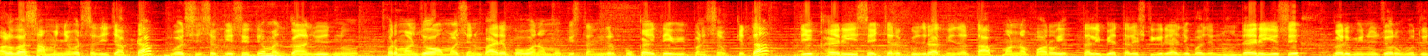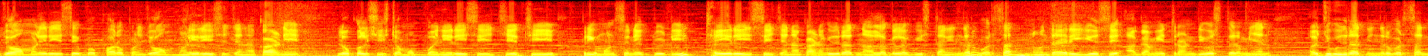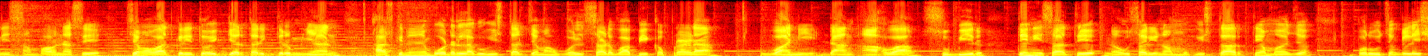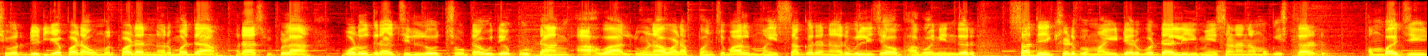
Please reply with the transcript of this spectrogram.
હળવા સામાન્ય વરસાદી ઝાપટા વરસી શકે છે. તેમજ ગાંજવીજનું પ્રમાણ જોવા મળશે અને ભારે પવન અમુક વિસ્તારની અંદર ફૂંકાય તેવી પણ શક્યતા દેખાઈ રહી છે. જ્યારે ગુજરાતની અંદર તાપમાનનો પારો એકતાલીસ બેતાલીસ ડિગ્રી આજુબાજુ નોંધાઈ રહ્યો છે. ગરમીનું જોર વધુ જોવા મળી રહી છે, બફારો પણ જોવા મળી રહ્યો છે, જેના કારણે લોકલ સિસ્ટમો બની રહી છે, જેથી પ્રી મોન્સૂન એક્ટિવિટી થઈ રહી છે, જેના કારણે ગુજરાતના અલગ અલગ વિસ્તારની અંદર વરસાદ નોંધાઈ રહ્યો છે. આગામી ત્રણ દિવસ દરમિયાન હજુ ગુજરાતની અંદર વરસાદની સંભાવના છે. જેમાં વાત કરીએ તો અગિયાર તારીખ દરમિયાન ખાસ કરીને બોર્ડર લાગુ વિસ્તાર જેમાં વલસાડ, વાપી, કપરાડા, વાની, ડાંગ, આહવા, સુબીર, તેની સાથે નવસારીનો અમુક વિસ્તાર તેમજ ભરૂચ, અંકલેશ્વર, ડેડિયાપાડા, ઉમરપાડા, નર્મદા, રાજપીપળા, વડોદરા જિલ્લો, છોટાઉદેપુર, ડાંગ, આહવા, લુણાવાડા, પંચમહાલ, મહીસાગર અને અરવલ્લી જેવા ભાગોની અંદર સાથે ખેડભમાં ઈડર, વડાલી, મહેસાણાના અમુક વિસ્તાર, અંબાજી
